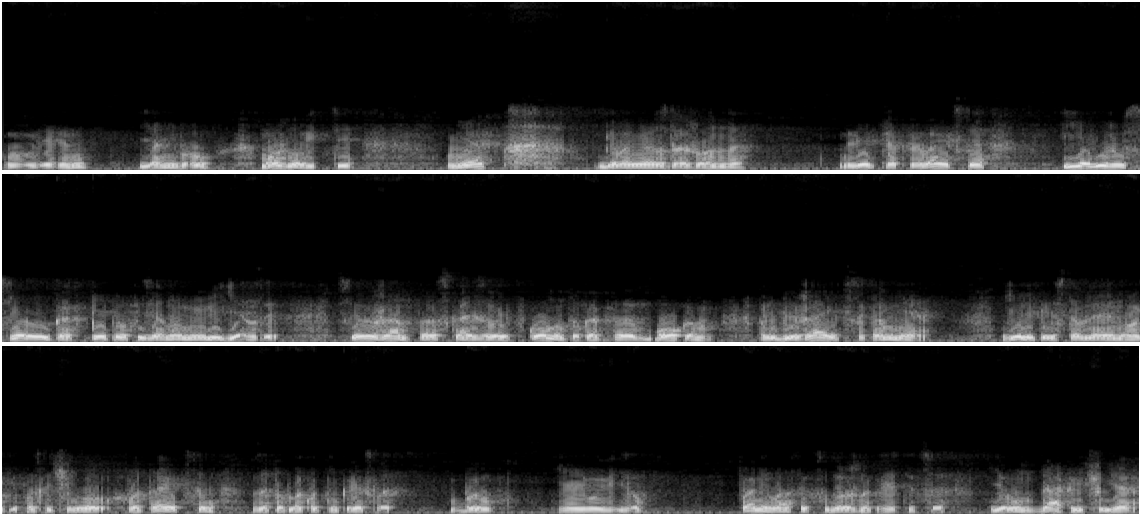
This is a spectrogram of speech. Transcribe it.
Вы уверены? Я не вру. Можно уйти? Нет, говорю раздраженно. Дверь приоткрывается, и я вижу серую, как пепел, физиономию легенды. Сержант проскальзывает в комнату как-то боком, приближается ко мне, еле переставляя ноги, после чего хватается за подлокотник кресла. «Был, я его видел». Пани Ласок судорожно крестится. «Ерунда!» — кричу я.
